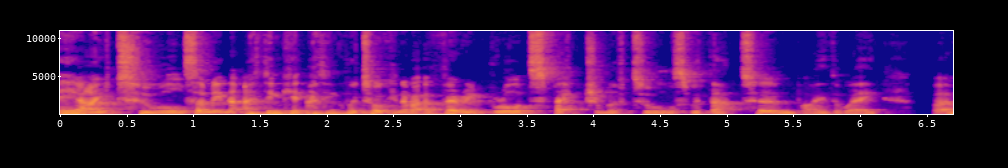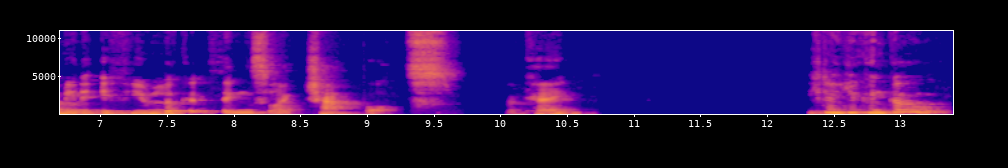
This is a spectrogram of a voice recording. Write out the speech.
AI tools. I mean, I think it, I think we're talking about a very broad spectrum of tools with that term, by the way. But I mean, mm. if you look at things like chatbots, okay, you know, you can go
